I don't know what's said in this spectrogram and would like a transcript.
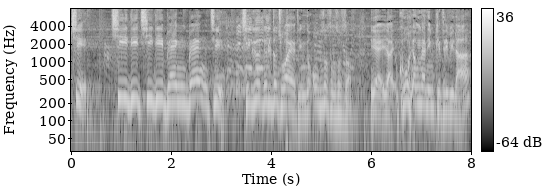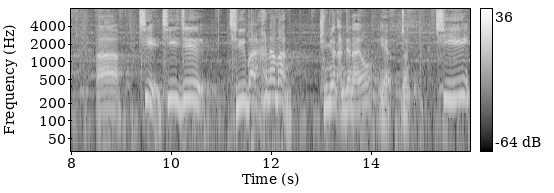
치, 치디, 치디, 뱅뱅, 치. 지그들도 좋아해요. 딩도. 어, 웃었어, 웃었어. 예, 야, 고영란님께 드립니다. 아, 치, 치즈, 즈발 하나만 주면 안 되나요? 예, 전, 치,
